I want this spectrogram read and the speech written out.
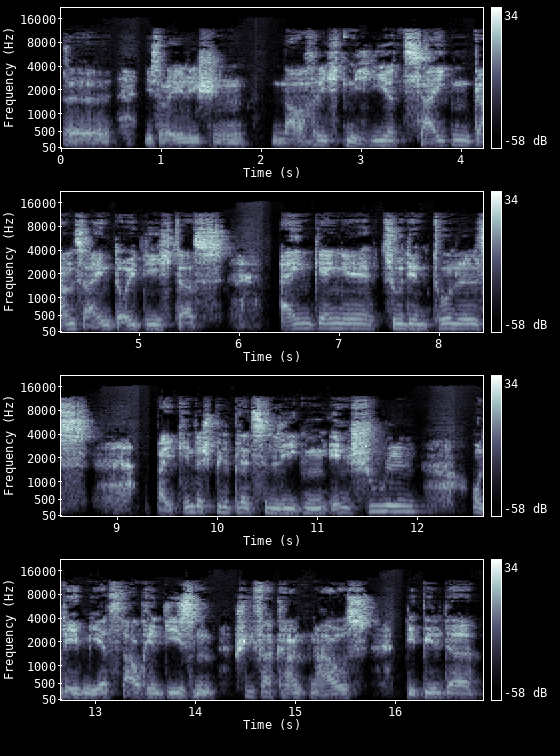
äh, israelischen Nachrichten hier zeigen ganz eindeutig, dass Eingänge zu den Tunnels bei Kinderspielplätzen liegen, in Schulen und eben jetzt auch in diesem Schieferkrankenhaus. Die Bilder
